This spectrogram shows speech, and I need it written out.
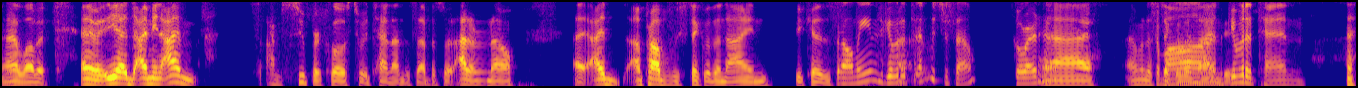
I love it. Anyway, yeah, I mean, I'm I'm super close to a ten on this episode. I don't know. I I'd, I'll probably stick with a nine because By all means, give it a ten, Mr. Sal. Go right ahead. nah, I'm gonna Come stick with a on, nine. give it a ten.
